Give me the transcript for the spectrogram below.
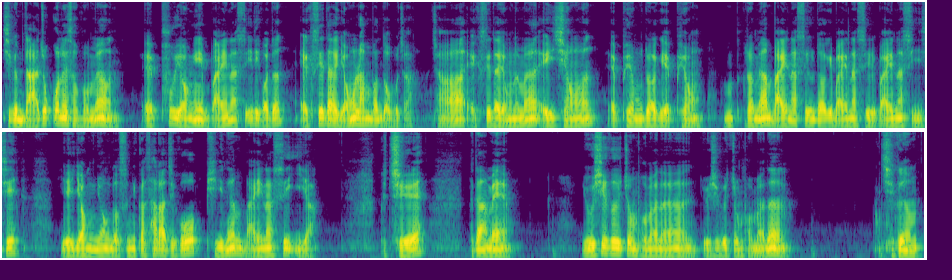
지금 나 조건에서 보면 f0이 마이너스 1이거든? x에다 0을 한번 넣어보자. 자, x에다 0 넣으면 h0은 f0 더하기 f0 그러면 마이너스 1 더하기 마이너스 1 마이너스 2지? 얘 0, 0 넣었으니까 사라지고 b는 마이너스 2야. 그치? 그 다음에 요식을 좀 보면은 요식을 좀 보면은 지금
